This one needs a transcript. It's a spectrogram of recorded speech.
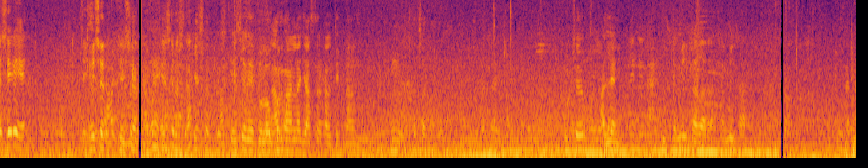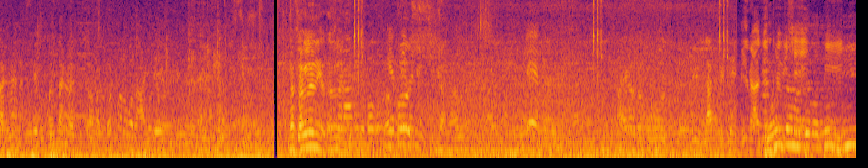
दशेरी आहे ना? केशर. केशर. आपण केशर असतं. केशर. हा, केशर आहे. तो लवकर काढला जास्त काल टिकणार अच्छा. पुढचे हल्ल्याने कमी का जरा कमी का चांगलं नाही चांगलं नाही. मी राजेंद्र विषय मी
